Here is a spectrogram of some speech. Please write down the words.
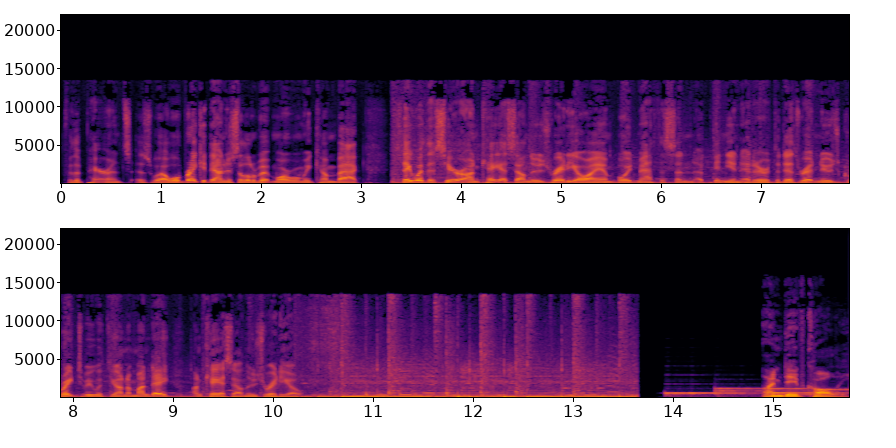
for the parents as well. We'll break it down just a little bit more when we come back. Stay with us here on KSL News Radio. I am Boyd Matheson, opinion editor at the Deseret News. Great to be with you on a Monday on KSL News Radio. I'm Dave Cawley,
